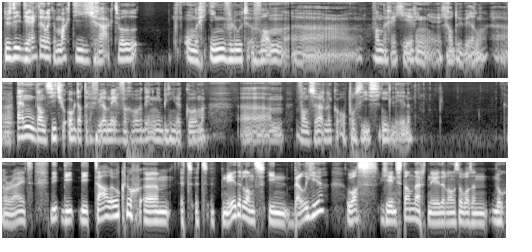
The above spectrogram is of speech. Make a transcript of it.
dus die, die rechterlijke macht die geraakt wel onder invloed van, eh, van de regering eh, gradueel. Ja. En dan zie je ook dat er veel meer veroordelingen beginnen komen ehm, van zuidelijke oppositieleden. Alright. Die, die, die taal ook nog. ehm, het, het, het Nederlands in België was geen standaard Nederlands. Dat was een, nog,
